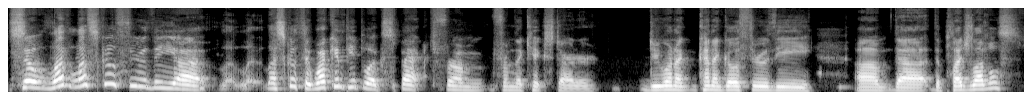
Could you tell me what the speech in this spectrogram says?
so let, let's go through the uh let's go through what can people expect from from the kickstarter do you want to kind of go through the um the the pledge levels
